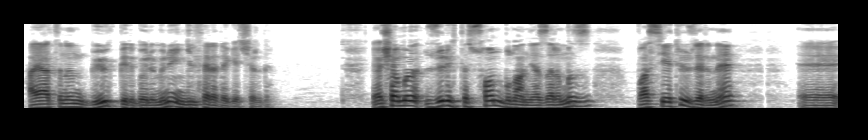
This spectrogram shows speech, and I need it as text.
hayatının büyük bir bölümünü İngiltere'de geçirdi. Yaşamı Zürih'te son bulan yazarımız vasiyeti üzerine e,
